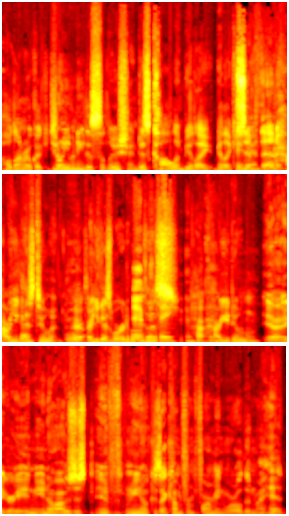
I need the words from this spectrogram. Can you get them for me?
hold on real quick. You don't even need a solution. Just call and be like, be like, hey man, Sympathetic. how are you guys doing? are, are you guys worried about this? Empathy, How, empathy. how are you doing? Yeah, I agree. And you know, I was just if, you know because I come from farming world in my head,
